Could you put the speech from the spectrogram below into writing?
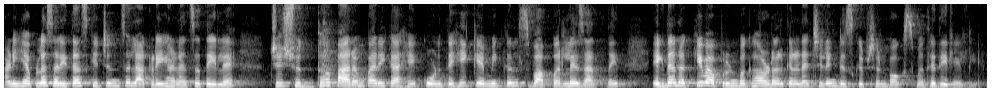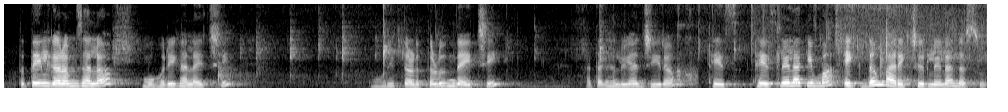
आणि हे आपलं सरिताज किचनचं लाकडी घाण्याचं तेल आहे जे शुद्ध पारंपरिक आहे कोणतेही केमिकल्स वापरले जात नाहीत. एकदा नक्की वापरून बघा ऑर्डर करण्याची लिंक डिस्क्रिप्शन बॉक्समध्ये दिलेली आहे. तर तेल गरम झालं मोहरी घालायची. मोहरी तडतडून द्यायची. आता घालूया जिरं. ठेच ठेचलेला किंवा एकदम बारीक चिरलेला लसूण.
